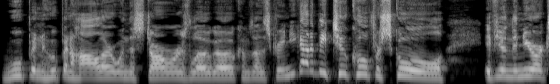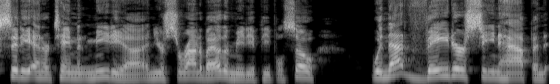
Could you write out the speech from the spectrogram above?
whoop and hoop and holler when the Star Wars logo comes on the screen. You got to be too cool for school if you're in the New York City entertainment media and you're surrounded by other media people. So when that Vader scene happened,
